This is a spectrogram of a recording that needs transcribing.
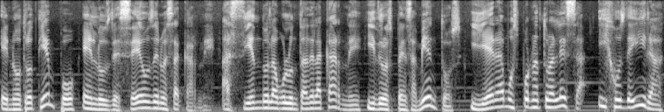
en otro tiempo en los deseos de nuestra carne, haciendo la voluntad de la carne y de los pensamientos, y éramos por naturaleza hijos de ira,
